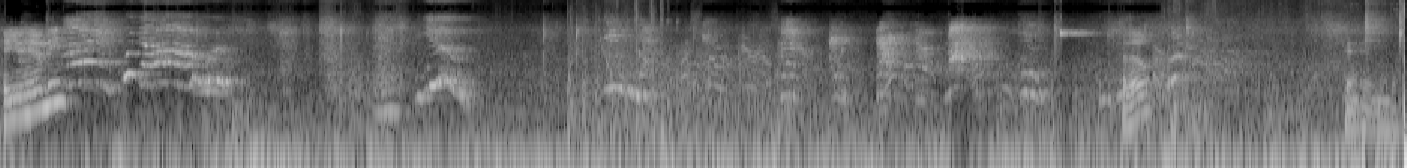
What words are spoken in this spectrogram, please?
can you hear me? Hello? Can't hear me.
